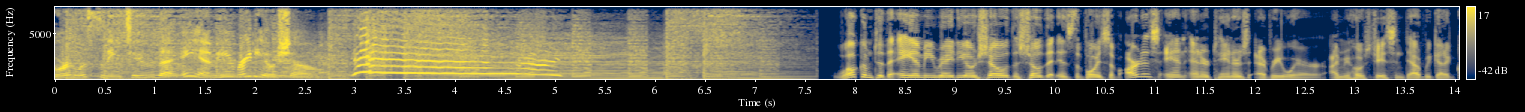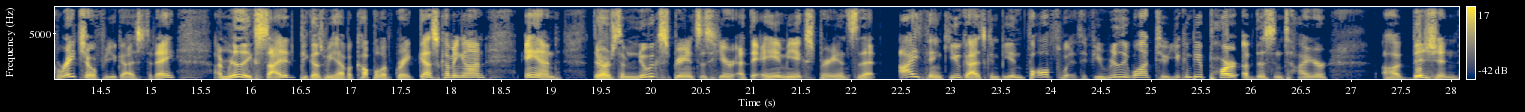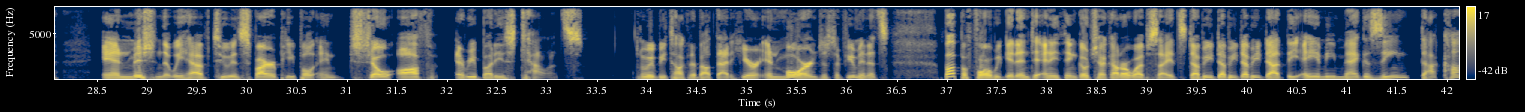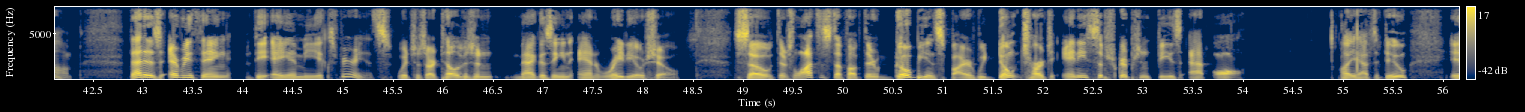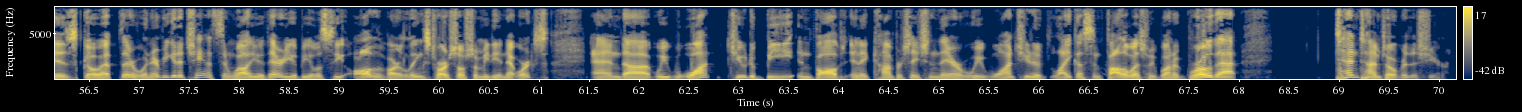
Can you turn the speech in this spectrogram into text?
You're listening to the AME Radio Show. Welcome to the AME Radio Show, the show that is the voice of artists and entertainers everywhere. I'm your host, Jason Dowd. We got a great show for you guys today. I'm really excited because we have a couple of great guests coming on, and there are some new experiences here at the AME Experience that I think you guys can be involved with if you really want to. You can be a part of this entire uh, vision and mission that we have to inspire people and show off everybody's talents. And We'll be talking about that here and more in just a few minutes. But before we get into anything, go check out our websites, www.theamemagazine.com. That is everything the AME experience, which is our television, magazine, and radio show. So there's lots of stuff up there. Go be inspired. We don't charge any subscription fees at all. All you have to do is go up there whenever you get a chance. And while you're there, you'll be able to see all of our links to our social media networks. And uh, we want you to be involved in a conversation there. We want you to like us and follow us. We want to grow that 10 times over this year.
